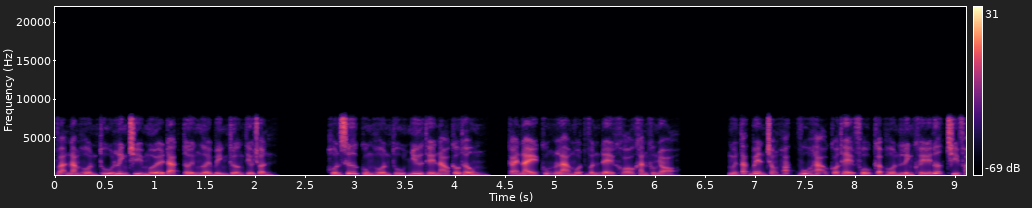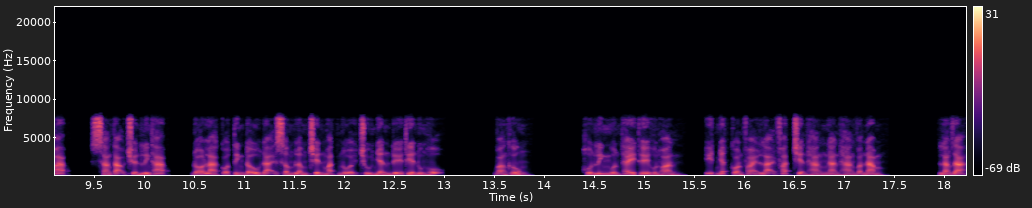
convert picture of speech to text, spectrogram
vạn năm hồn thú linh trí mới đạt tới người bình thường tiêu chuẩn. Hồn sư cùng hồn thú như thế nào câu thông, cái này cũng là một vấn đề khó khăn không nhỏ. Nguyên tắc bên trong hoắc vũ hạo có thể phổ cập hồn linh khế ước chi pháp, sáng tạo truyền linh tháp, đó là có tinh đấu đại xâm lâm trên mặt nội chủ nhân đế thiên ủng hộ. Bằng không, hồn linh muốn thay thế hồn hoàn, ít nhất còn phải lại phát triển hàng ngàn hàng vạn năm. Lăng dạ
